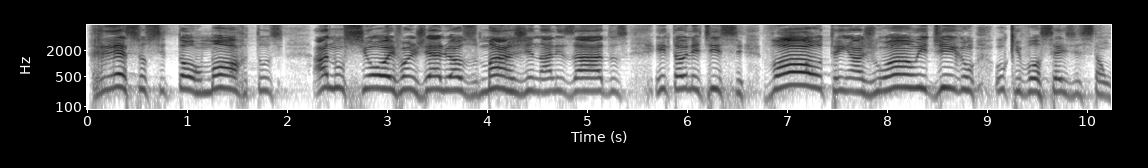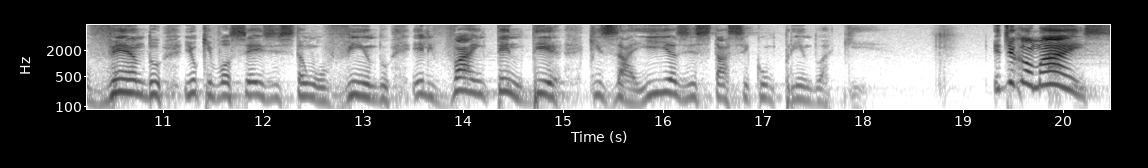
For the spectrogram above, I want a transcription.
ressuscitou mortos, anunciou o evangelho aos marginalizados. Então ele disse: voltem a João e digam o que vocês estão vendo e o que vocês estão ouvindo. Ele vai entender que Isaías está se cumprindo aqui. E digam mais,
